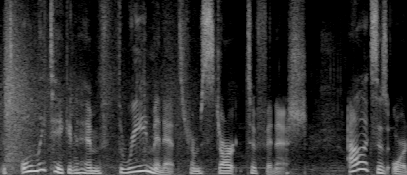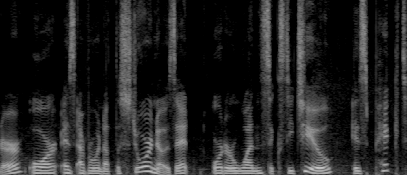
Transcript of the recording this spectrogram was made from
It's only taken him three minutes from start to finish. Alex's order, or as everyone at the store knows it, order 162, is picked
